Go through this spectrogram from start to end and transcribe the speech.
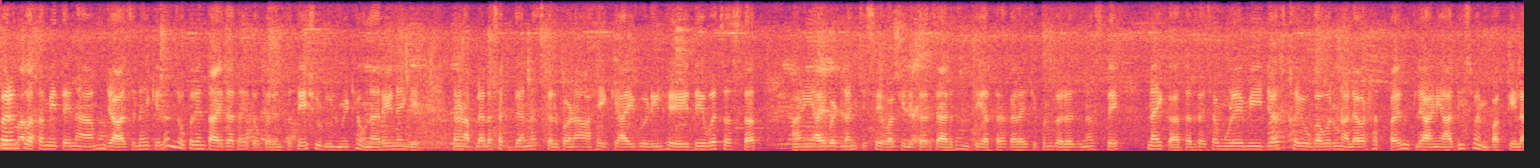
परंतु आता मी ते ना म्हणजे आज नाही केलं आणि जोपर्यंत आयदात आहे तोपर्यंत ते शेड्यूल मी ठेवणारही नाही आहे कारण आपल्याला सगळ्यांनाच कल्पना आहे की आई वडील हे देवच असतात आणि आईवडिलांची सेवा केली तर चारधामची यात्रा करायची पण गरज नसते. नाही का? तर त्याच्यामुळे मी जस्ट योगावरून आल्यावर हातपाय धुतले आणि आधी स्वयंपाक केला.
